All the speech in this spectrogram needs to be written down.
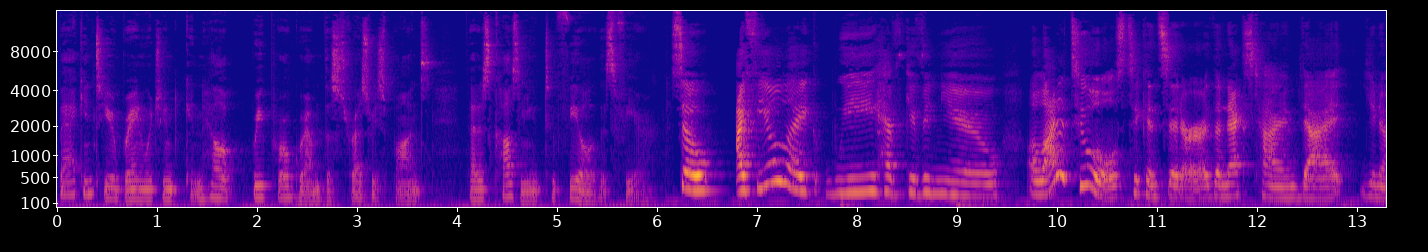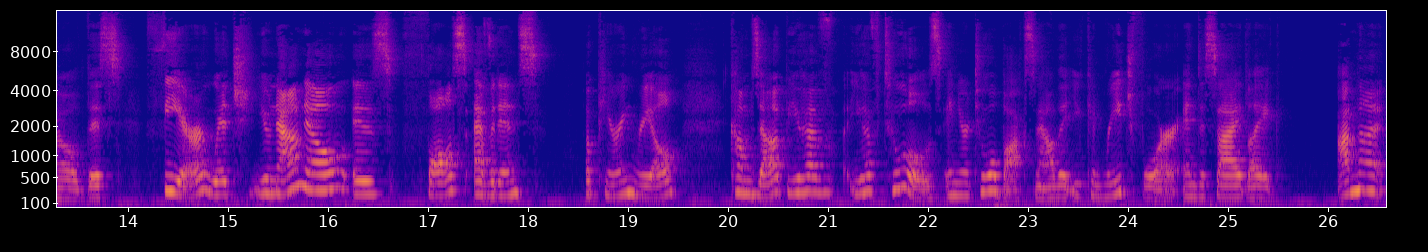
back into your brain, which can- can help reprogram the stress response that is causing you to feel this fear. So I feel like we have given you a lot of tools to consider the next time that, you know, this fear, which you now know is false evidence appearing real, comes up. You have you have tools in your toolbox now that you can reach for and decide like I'm not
